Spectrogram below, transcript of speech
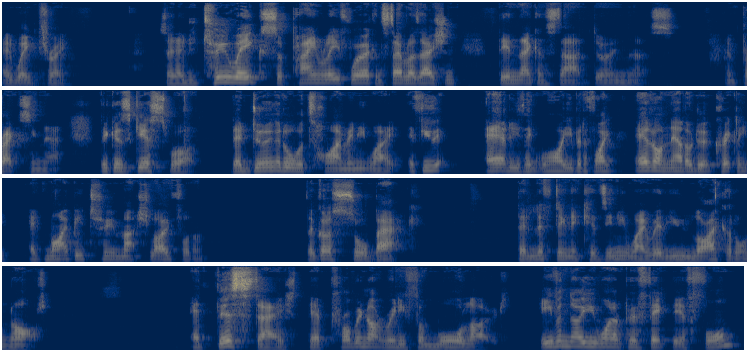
at week three. So they do two weeks of pain relief work and stabilization, then they can start doing this and practicing that. Because guess what? They're doing it all the time anyway. If you add, you think, well, yeah, but if I add it on now, they'll do it correctly. It might be too much load for them. They've got a sore back. They're lifting their kids anyway, whether you like it or not. At this stage, they're probably not ready for more load. Even though you want to perfect their form,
